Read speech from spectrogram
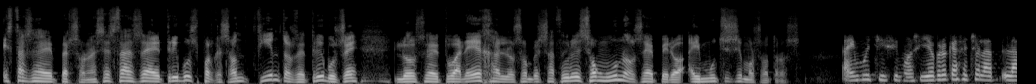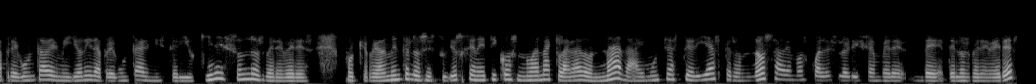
estas eh, personas, estas eh, tribus? Porque son cientos de tribus, ¿eh? Los eh, tuareg, los hombres azules son unos, pero hay muchísimos otros. Hay muchísimos. Y yo creo que has hecho la, pregunta del millón y la pregunta del misterio. ¿Quiénes son los bereberes? Porque realmente los estudios genéticos no han aclarado nada. Hay muchas teorías, pero no sabemos cuál es el origen de, de, los bereberes.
